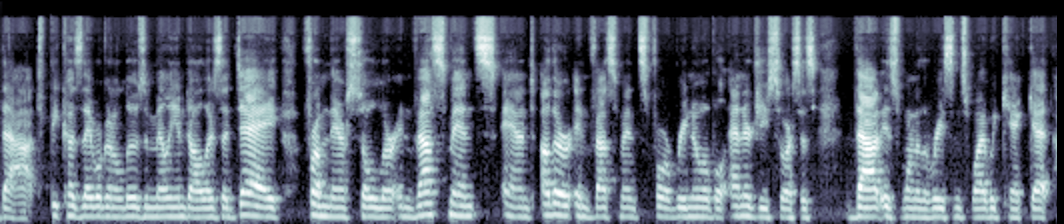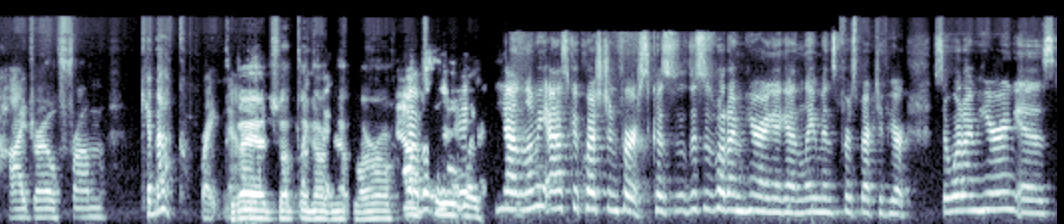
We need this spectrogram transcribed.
that because they were going to lose a million dollars a day from their solar investments and other investments for renewable energy sources. That is one of the reasons why we can't get hydro from Quebec right now. Could I add something okay. on that, Laura? Yeah, Absolutely. Uh, yeah, let me ask a question first because this is what I'm hearing again, layman's perspective here. So, what I'm hearing is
